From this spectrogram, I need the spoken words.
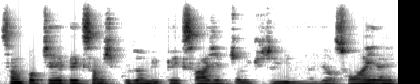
상법 제139조 및 140조의 규정에 의하여 송화인의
